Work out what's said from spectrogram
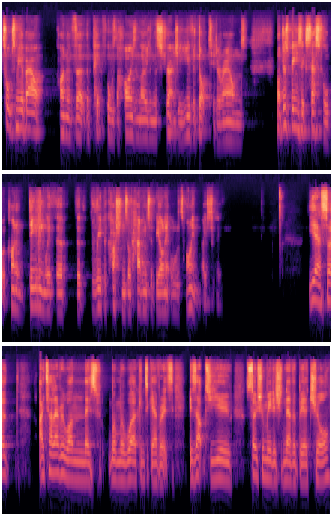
talk to me about kind of the, the pitfalls, the highs and lows, and the strategy you've adopted around not just being successful, but kind of dealing with the, the repercussions of having to be on it all the time, basically. Yeah. So I tell everyone this when we're working together. It's it's up to you. Social media should never be a chore.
